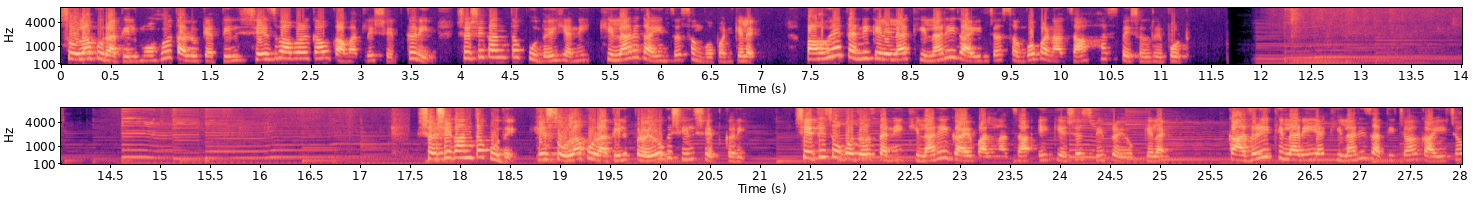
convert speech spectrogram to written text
सोलापुरातील मोहोळ तालुक्यातील शेजबाबळगाव गावातले शेतकरी शशिकांत पुदे यांनी खिलार गायींचं संगोपन केलंय. पाहूया त्यांनी केलेल्या खिलारी गायींच्या संगोपनाचा हा स्पेशल रिपोर्ट शशिकांत पुदे हे सोलापुरातील प्रयोगशील शेतकरी. शेतीसोबतच त्यांनी खिलारी गाय पालनाचा एक यशस्वी प्रयोग केलाय. काजळी खिलारी या खिलारी जातीच्या गायीच्या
